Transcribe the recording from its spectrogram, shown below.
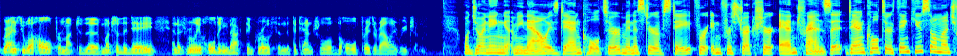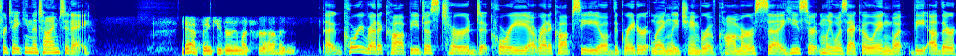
grinds to a halt for much of the much of the day, and it's really holding back the growth and the potential of the whole Fraser Valley region. Well, joining me now is Dan Coulter, Minister of State for Infrastructure and Transit. Dan Coulter, thank you so much for taking the time today. Yeah, thank you very much for having me. Uh, Corey Redekop, you just heard Corey uh, Redekop, CEO of the Greater Langley Chamber of Commerce. Uh, he certainly was echoing what the other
